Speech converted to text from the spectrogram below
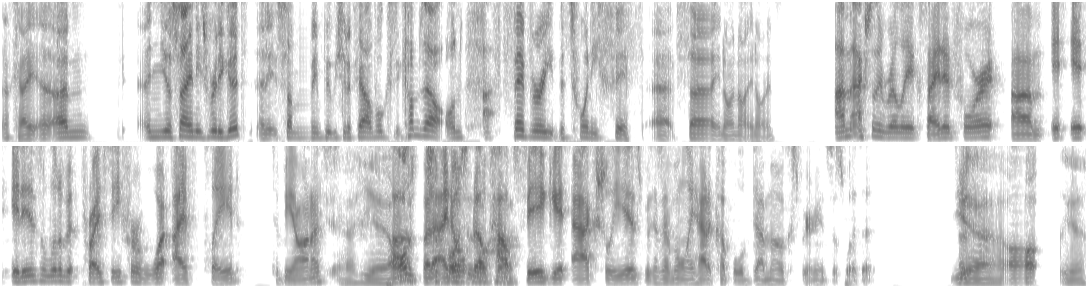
okay. uh, Um, and you're saying it's really good, and it's something people should look out for because it comes out on Uh, February the 25th at 39.99. I'm actually really excited for it. Um, it, it, it is a little bit pricey for what I've played, to be honest. Yeah, yeah. I Um, but I don't know how price. big it actually is because I've only had a couple of demo experiences with it. Yeah, I, yeah.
